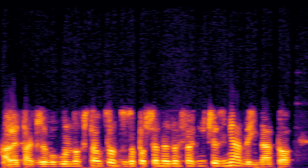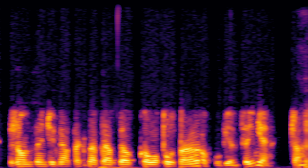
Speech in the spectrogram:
ale także w ogólnokształcącym. Są potrzebne zasadnicze zmiany i na to rząd będzie miał tak naprawdę około półtora roku, więcej nie. Czas.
